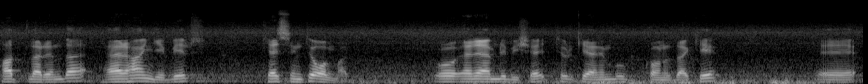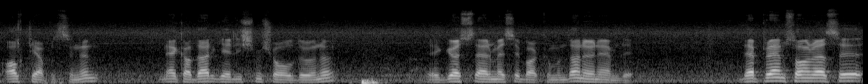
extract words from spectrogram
hatlarında herhangi bir kesinti olmadı. Bu önemli bir şey. Türkiye'nin bu konudaki e, altyapısının ne kadar gelişmiş olduğunu göstermesi bakımından önemli. Deprem sonrası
